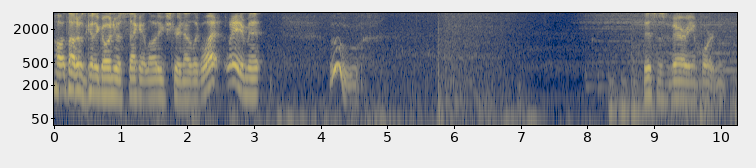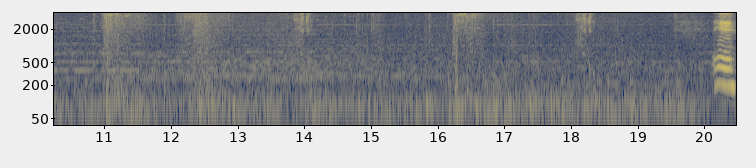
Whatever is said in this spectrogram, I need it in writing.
Oh, I thought it was gonna go into a second loading screen. I was like, what? Wait a minute. Ooh. This is very important. Eh.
